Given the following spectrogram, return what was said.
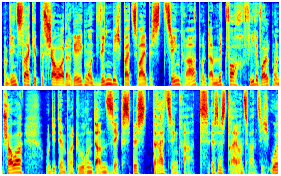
Am Dienstag gibt es Schauer oder Regen und windig bei 2 bis 10 Grad und am Mittwoch viele Wolken und Schauer und die Temperaturen dann 6 bis 13 Grad. Es ist 23.03 Uhr.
